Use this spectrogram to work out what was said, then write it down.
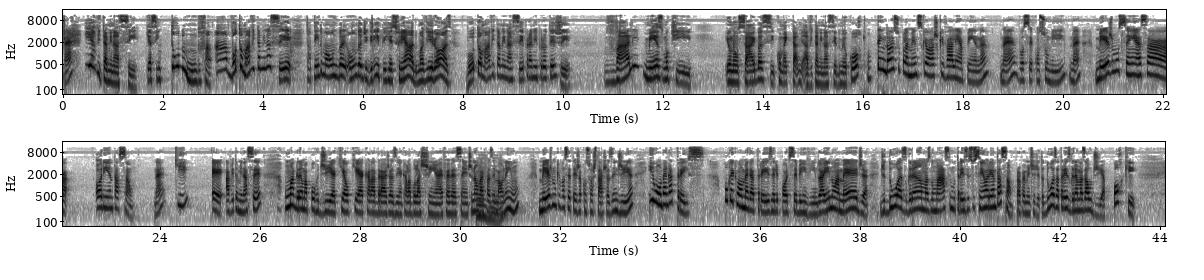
Né? E a vitamina C? Que assim, todo mundo fala, ah, vou tomar vitamina C. Tá tendo uma onda, onda de gripe, resfriado, uma virose. Vou tomar vitamina C para me proteger. Vale mesmo que eu não saiba se como é que tá a vitamina C do meu corpo? Tem dois suplementos que eu acho que valem a pena, né, você consumir, né, mesmo sem essa orientação, né, que é a vitamina C, uma grama por dia, que é o que é aquela drajazinha, aquela bolachinha efervescente, não vai fazer mal nenhum, mesmo que você esteja com suas taxas em dia, e o ômega 3. Por que, que o ômega 3 ele pode ser bem-vindo? Aí numa média de 2 gramas, no máximo 3, isso sem orientação, propriamente dita, 2 a 3 gramas ao dia. Por quê?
